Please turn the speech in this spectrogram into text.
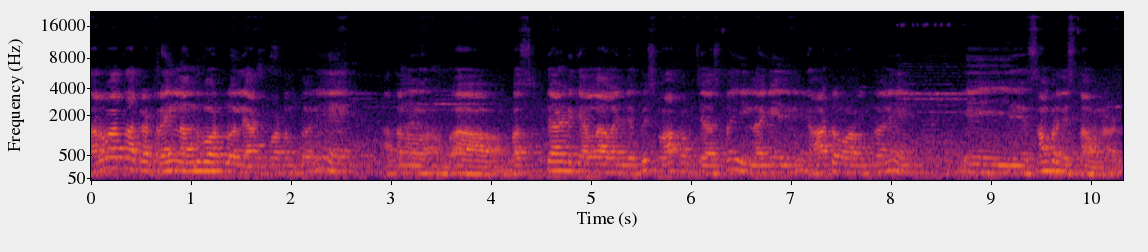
తర్వాత అక్కడ ట్రైన్లు అందుబాటులో లేకపోవడంతో అతను బస్ స్టాండ్కి వెళ్ళాలని చెప్పేసి వాకప్ చేస్తా ఈ లగేజ్ని ఆటో వాళ్ళతోని ఈ సంప్రదిస్తూ ఉన్నాడు.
